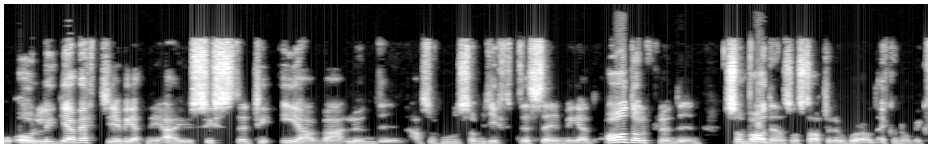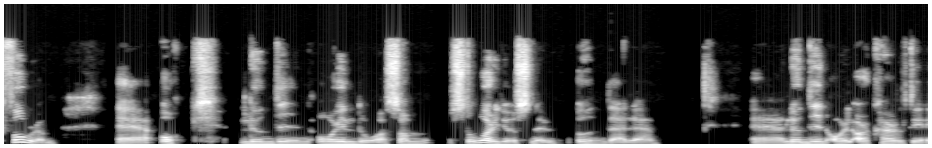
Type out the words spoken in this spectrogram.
Och Olga Vettje vet ni är ju syster till Eva Lundin, alltså hon som gifte sig med Adolf Lundin som var den som startade World Economic Forum. Eh, och Lundin Oil då som står just nu under eh, eh, Lundin Oil are currently,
